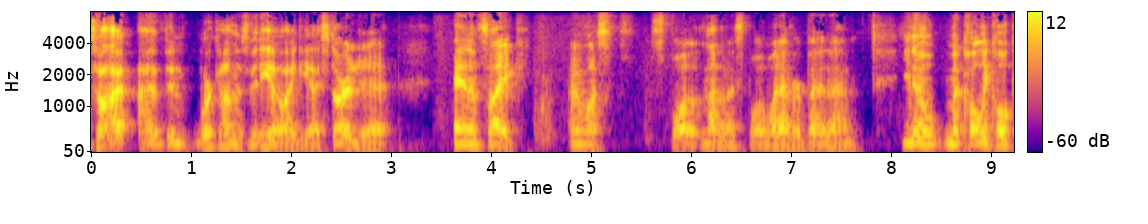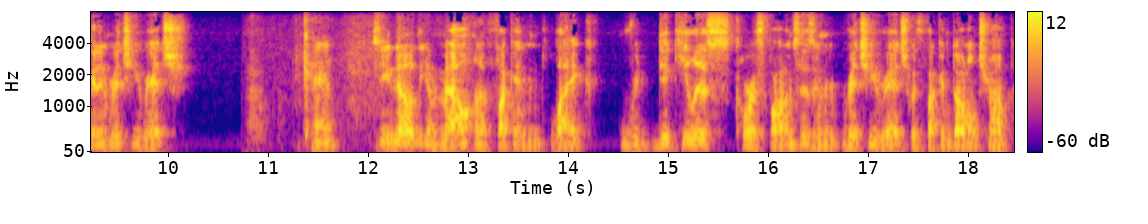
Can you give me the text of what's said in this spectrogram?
so I, I've been working on this video idea. I started it, and it's like I don't want to spoil. Not that I spoil, whatever. But um, you know, Macaulay Culkin and Richie Rich. Okay. Do you know the amount of fucking like ridiculous correspondences in Richie Rich with fucking Donald Trump?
